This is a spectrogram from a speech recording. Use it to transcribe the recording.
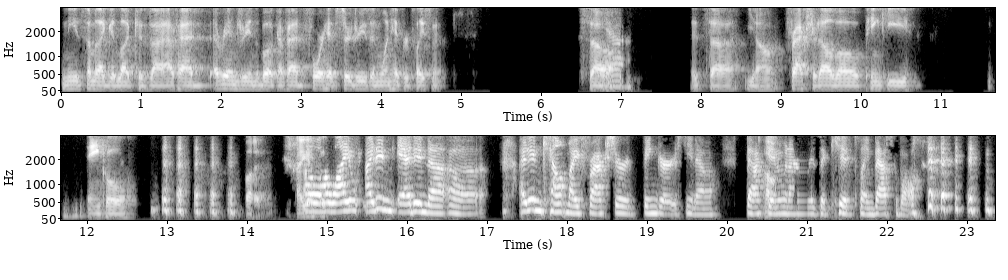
need some of that good luck because I've had every injury in the book. I've had four hip surgeries and one hip replacement. So yeah. It's uh, you know, fractured elbow, pinky, ankle. but I oh, I I didn't add in uh, uh I didn't count my fractured fingers, you know, back oh. in when I was a kid playing basketball. well,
